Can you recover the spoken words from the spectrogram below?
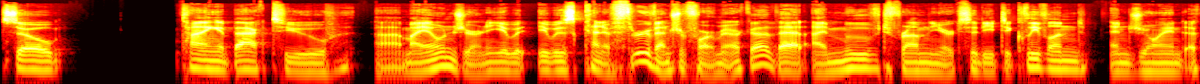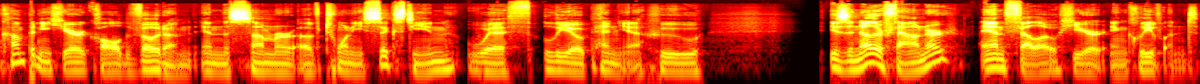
So, tying it back to uh, my own journey, it, w- it was kind of through Venture for America that I moved from New York City to Cleveland and joined a company here called Votem in the summer of 2016 with Leo Pena, who is another founder and fellow here in Cleveland.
